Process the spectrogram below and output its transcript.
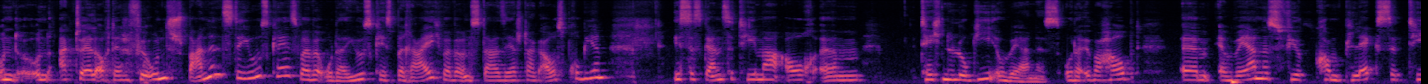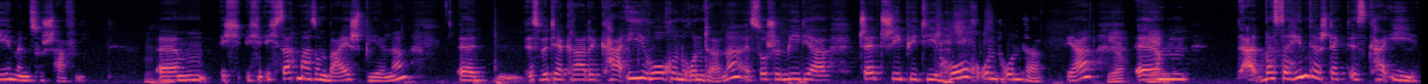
und, und aktuell auch der für uns spannendste Use Case, weil wir, oder Use Case Bereich, weil wir uns da sehr stark ausprobieren, ist das ganze Thema auch ähm, Technologie-Awareness oder überhaupt ähm, Awareness für komplexe Themen zu schaffen. Mhm. Ähm, ich, ich, ich sag mal so ein Beispiel. Ne? Äh, es wird ja gerade KI hoch und runter, ne? Social Media, ChatGPT hoch und runter. Ja. ja, ähm, ja. Was dahinter steckt, ist KI.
